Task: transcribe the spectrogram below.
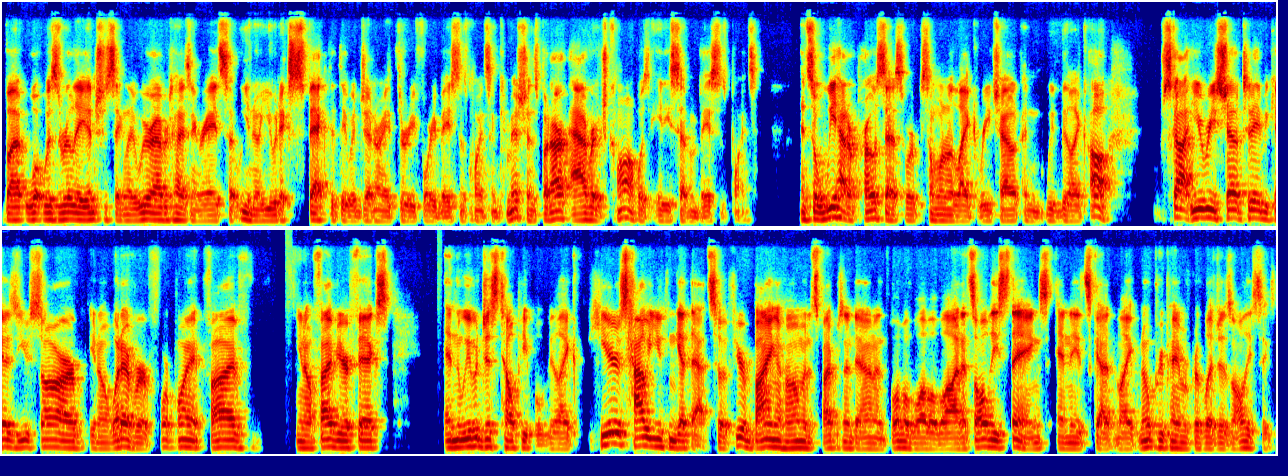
But what was really interesting, like we were advertising rates that, you know, you would expect that they would generate 30, 40 basis points in commissions, but our average comp was 87 basis points. And so we had a process where someone would like reach out and we'd be like, oh, Scott, you reached out today because you saw our, you know, whatever, 4.5, you know, five year fix. And we would just tell people, be like, here's how you can get that. So if you're buying a home and it's 5% down and blah, blah, blah, blah, blah, and it's all these things and it's got like no prepayment privileges, all these things.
